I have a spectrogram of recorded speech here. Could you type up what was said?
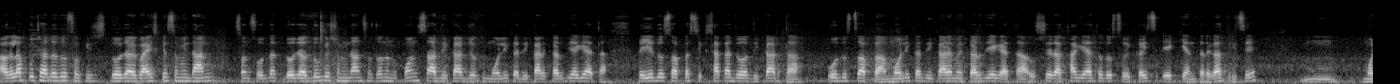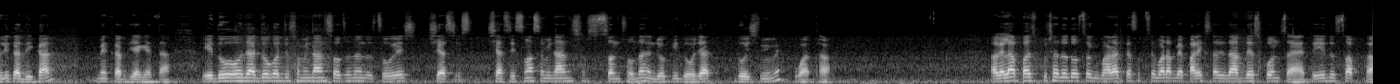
अगला पूछा था दोस्तों कि 2022 के संविधान संशोधन 2002 के संविधान संशोधन में कौन सा अधिकार, जो कि मौलिक अधिकार कर दिया गया था? तो ये दोस्तों आपका शिक्षा का जो अधिकार था, वो दोस्तों आपका मौलिक अधिकार में कर दिया गया था। उससे रखा गया था दोस्तों इक्कीस एक के अंतर्गत इसे मौलिक अधिकार में कर दिया गया था। ये दो हज़ार दो का जो संविधान संशोधन दोस्तों ये संविधान संशोधन है, जो कि दो हज़ार दो ईस्वी में हुआ था। अगला प्रश्न पूछा था दोस्तों कि भारत का सबसे बड़ा व्यापारिक साझेदार देश कौन सा है? तो ये दोस्तों आपका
